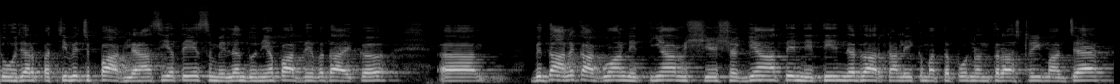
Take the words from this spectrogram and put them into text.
2025 ਵਿੱਚ ਭਾਗ ਲੈਣਾ ਸੀ ਅਤੇ ਇਹ ਸੰਮੇਲਨ ਦੁਨੀਆ ਭਰ ਦੇ ਵਿਧਾਇਕ ਵਿਧਾਨਕ ਆਗੂਆਂ, ਨੀਤੀਆਂ, ਵਿਸ਼ੇਸ਼ਗਿਆਂ ਅਤੇ ਨੀਤੀ ਨਿਰਧਾਰਕਾਂ ਲਈ ਇੱਕ ਮਹੱਤਵਪੂਰਨ ਅੰਤਰਰਾਸ਼ਟਰੀ ਮੰਚ ਹੈ।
